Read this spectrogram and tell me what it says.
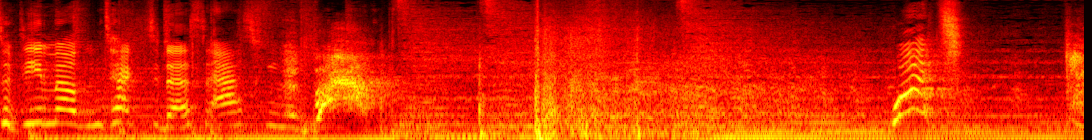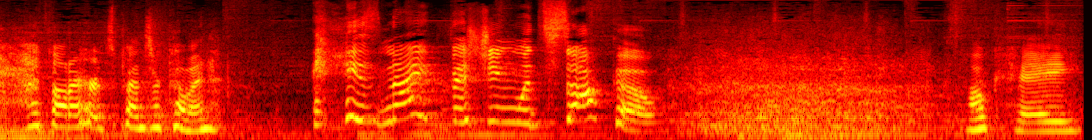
have emailed and texted us asking if. Ah! What? I thought I heard Spencer coming. He's night fishing with Socko. Okay.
